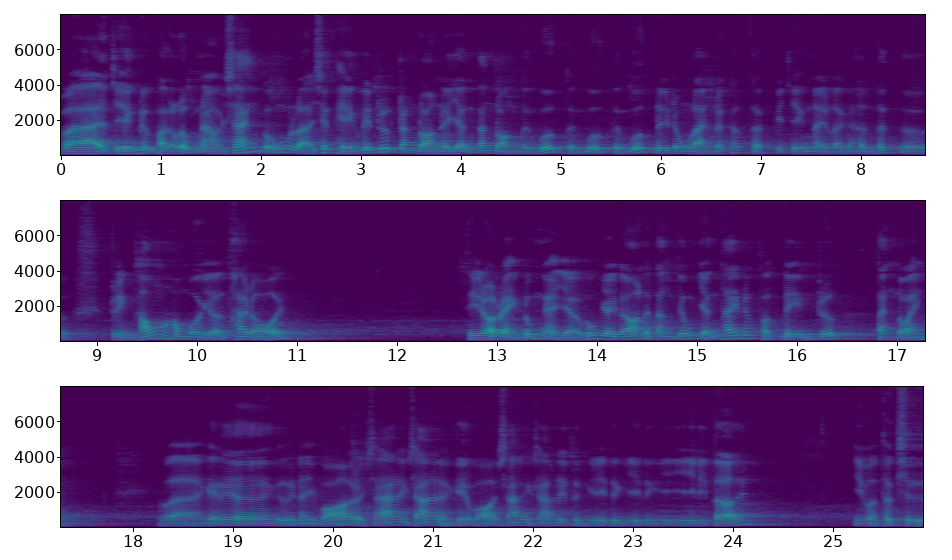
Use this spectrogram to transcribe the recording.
Và chuyện Đức Phật là lúc nào sáng cũng là xuất hiện phía trước tăng đoàn để dẫn tăng đoàn từng bước từng bước từng bước đi trong làng. Để khất thực cái chuyện này là cái hình thức uh, truyền thống không bao giờ thay đổi thì rõ ràng đúng ngày giờ phút giây đó thì tăng chúng vẫn thấy Đức Phật đi trước tăng đoàn. Và cái ờ, người này bỏ rồi xá xá rồi kia bỏ xá xá đi từng vị từng vị từng vị, vị đi tới. Nhưng mà thực sự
